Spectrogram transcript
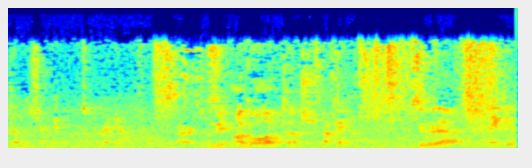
Maybe, maybe double check it right now before we start. Let me. I'll go out and touch. Okay. See what happens. Thank you.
